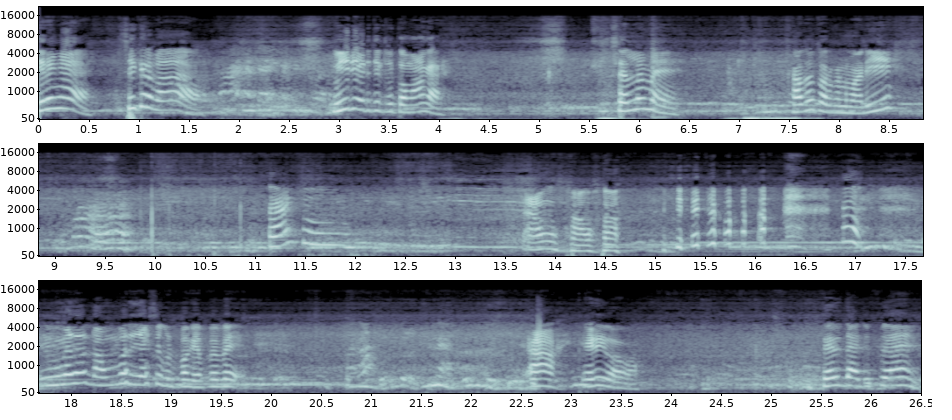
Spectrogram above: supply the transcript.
இருங்க. சீக்கிரம் வா. வீடியோ எடுத்துட்டு இருக்கோம். வாங்க. செல்லமே. கதை திறக்கணுமாடி தேங்க்யூ இவங்க தான் நம்ம ரியாக்ஷன் கொடுப்பாங்க எப்பவுமே ஆ எடி வாவா தெரிதா டிஃப்ரெண்ட்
